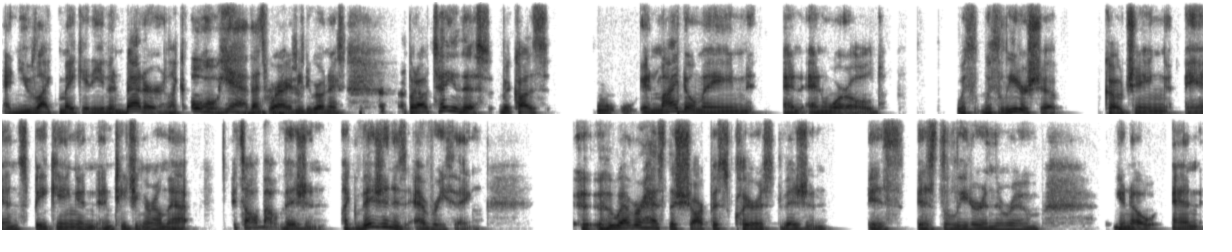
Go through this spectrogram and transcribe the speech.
And you like make it even better. Like, oh yeah, that's where I need to grow next. but I'll tell you this because in my domain and, and world with, with leadership coaching and speaking and, and teaching around that, it's all about vision. Like vision is everything. Whoever has the sharpest, clearest vision is, is the leader in the room you know and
